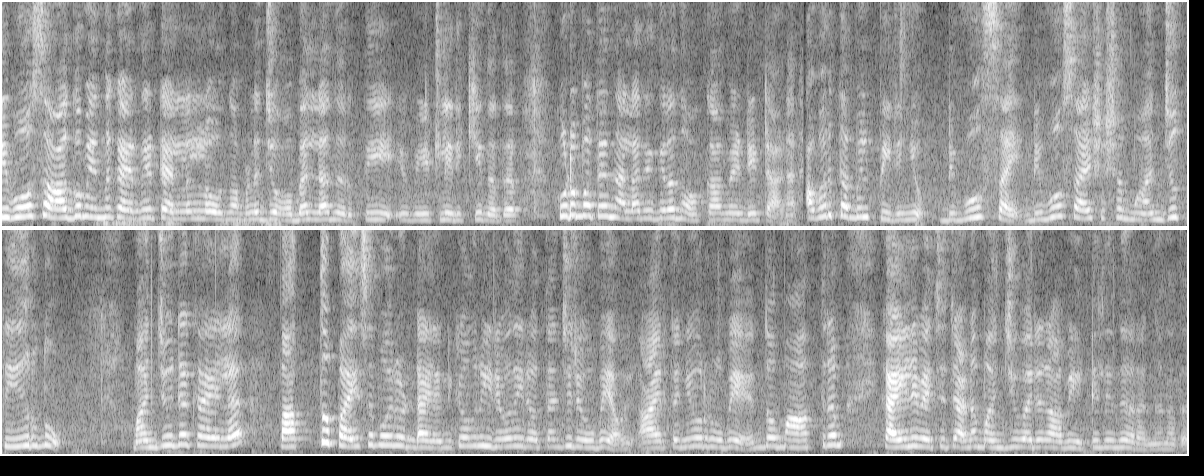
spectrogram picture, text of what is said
ഡിവോഴ്സ് ആകും എന്ന് കരുതിയിട്ടല്ലല്ലോ നമ്മൾ ജോബെല്ലാം നിർത്തി വീട്ടിലിരിക്കുന്നത്. കുടുംബത്തെ നല്ല രീതിയിൽ നോക്കാൻ വേണ്ടിയിട്ടാണ്. അവർ തമ്മിൽ പിരിഞ്ഞു. ഡിവോഴ്സായി. ഡിവോഴ്സായ ശേഷം മഞ്ജു തീർന്നു. മഞ്ജുവിന്റെ കയ്യിൽ പത്ത് പൈസ പോലും ഉണ്ടായില്ല. എനിക്ക് തോന്നുന്നു ഇരുപത് ഇരുപത്തഞ്ച് രൂപയോ ആയിരത്തഞ്ഞൂറ് രൂപയോ എന്തോ മാത്രം കയ്യിൽ വെച്ചിട്ടാണ് മഞ്ജു വാര്യർ ആ വീട്ടിൽ നിന്ന് ഇറങ്ങുന്നത്.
